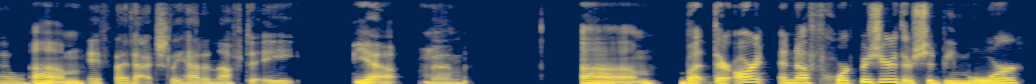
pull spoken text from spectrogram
Well, Um, if they'd actually had enough to eat, yeah. then Um, but there aren't enough Hork-Bajir. There should be more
